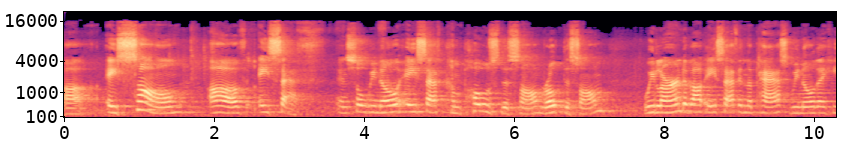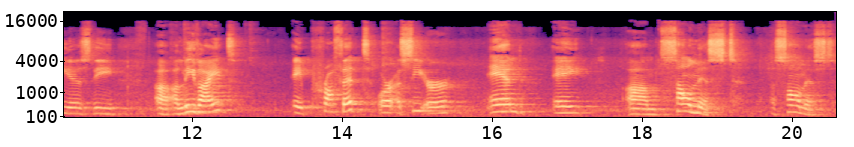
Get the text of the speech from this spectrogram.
uh, a psalm of Asaph. And so we know Asaph composed this psalm, wrote this psalm. We learned about Asaph in the past. We know that he is the uh, a Levite, a prophet or a seer, and a um, psalmist, a psalmist,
